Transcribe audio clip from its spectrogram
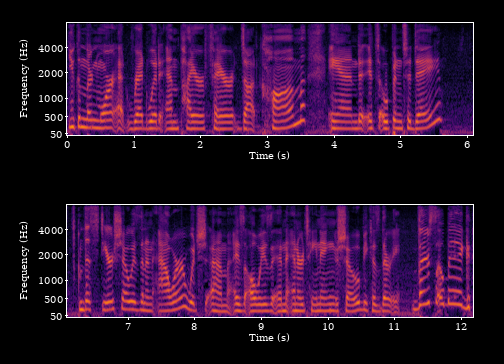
You can learn more at redwoodempirefair.com and it's open today. The steer show is in an hour, which um, is always an entertaining show because they're they're so big.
